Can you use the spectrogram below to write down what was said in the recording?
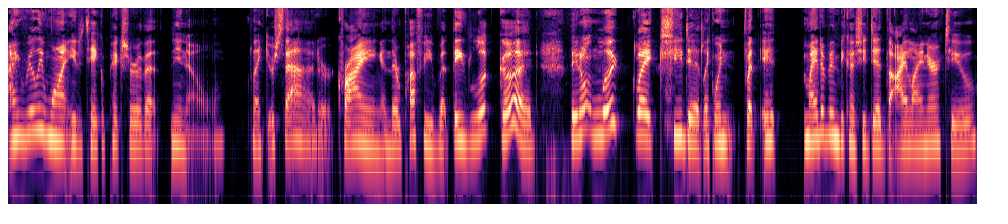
I really want you to take a picture that you know, like you're sad or crying, and they're puffy, but they look good. They don't look like she did. Like when, but it might have been because she did the eyeliner too,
